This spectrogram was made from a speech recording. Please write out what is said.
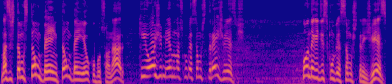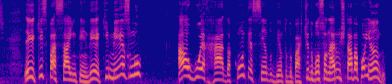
Nós estamos tão bem, tão bem eu com o Bolsonaro, que hoje mesmo nós conversamos três vezes. Quando ele disse conversamos três vezes, ele quis passar a entender que mesmo algo errado acontecendo dentro do partido, Bolsonaro estava apoiando.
